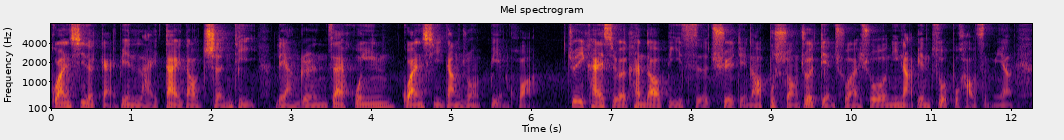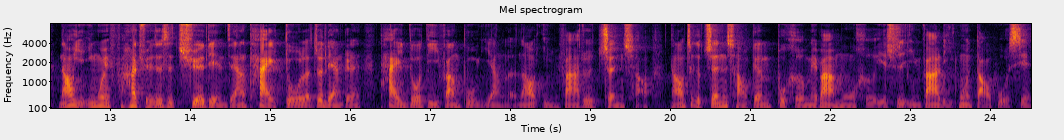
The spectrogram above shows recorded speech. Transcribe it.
关系的改变，来带到整体两个人在婚姻关系当中的变化。就一开始会看到彼此的缺点，然后不爽就会点出来说你哪边做不好怎么样。然后也因为发觉这是缺点怎样太多了，就两个人太多地方不一样了，然后引发就是争吵。然后这个争吵跟不和没办法磨合，也是引发离婚的导火线。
